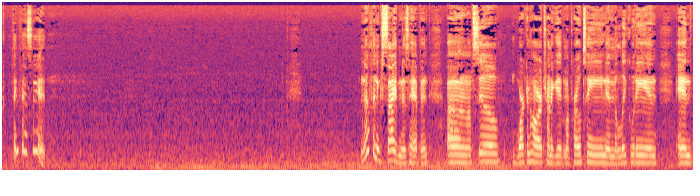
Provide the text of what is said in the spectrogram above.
I think that's it. Nothing exciting has happened. Um, I'm still working hard trying to get my protein and my liquid in and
